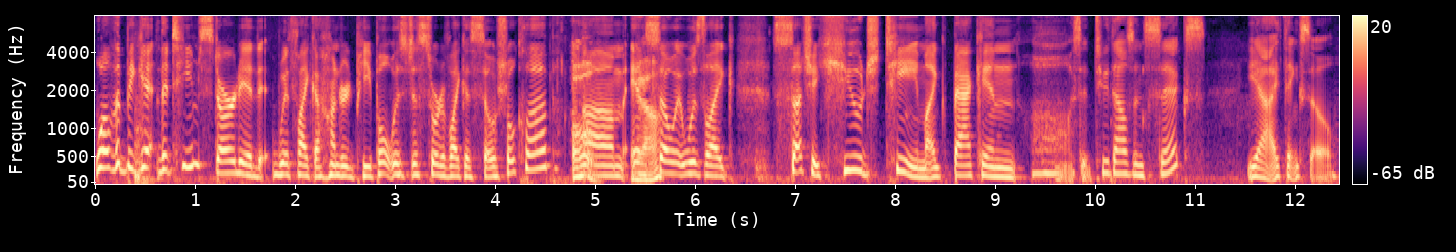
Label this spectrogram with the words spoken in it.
Well, the begin the team started with like hundred people. It was just sort of like a social club. Oh, um, and yeah. so it was like such a huge team. Like back in oh, was it two thousand six? Yeah, I think so.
